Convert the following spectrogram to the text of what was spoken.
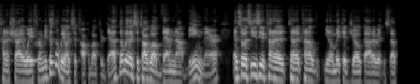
kind of shy away from because nobody likes to talk about their death. Nobody likes to talk about them not being there, and so it's easy to kind of kind of kind of you know make a joke out of it and stuff.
